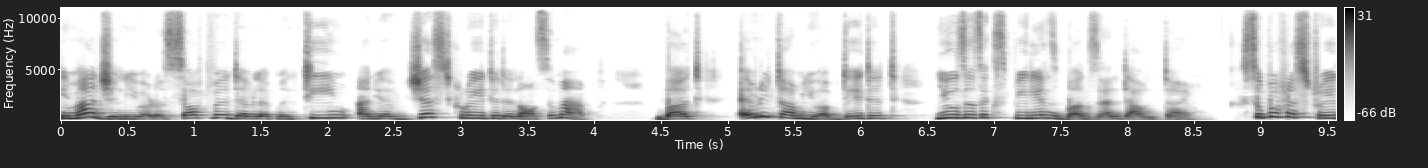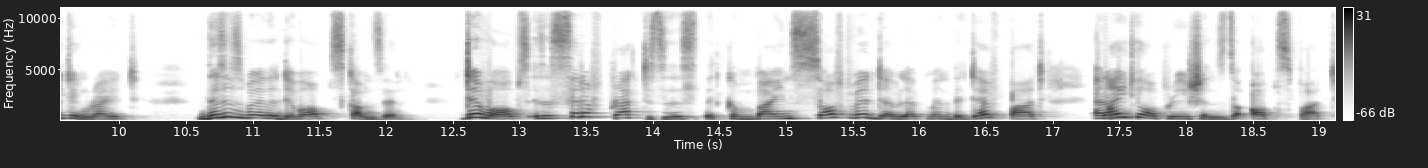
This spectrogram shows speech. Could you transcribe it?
Imagine you are a software development team and you have just created an awesome app. But every time you update it, users experience bugs and downtime. Super frustrating, right? This is where the DevOps comes in. DevOps is a set of practices that combines software development, the dev part, and IT operations, the ops part.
